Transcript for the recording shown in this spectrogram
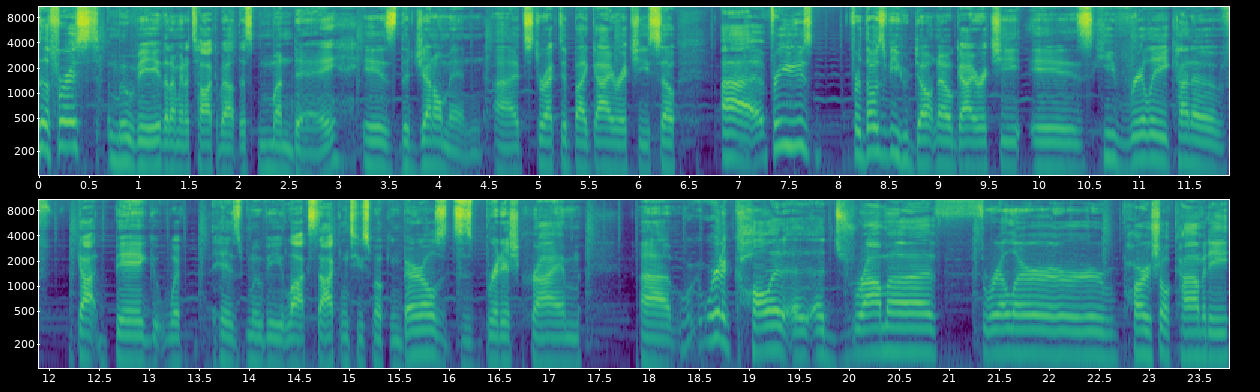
So the first movie that I'm going to talk about this Monday is The Gentlemen. Uh, it's directed by Guy Ritchie. So uh, for you, for those of you who don't know, Guy Ritchie is he really kind of got big with his movie Lock, Stock, and Two Smoking Barrels. It's his British crime. Uh, we're going to call it a, a drama thriller, partial comedy.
